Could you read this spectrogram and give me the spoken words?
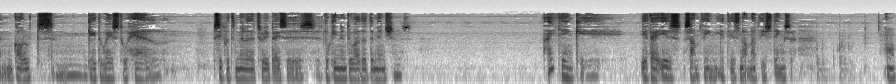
and cults and gateways to hell, secret military bases, looking into other dimensions. I think eh, if there is something, it is none of these things. Or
